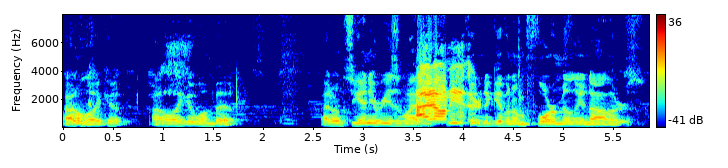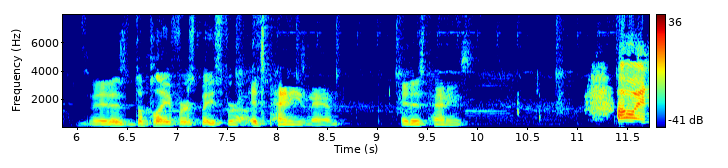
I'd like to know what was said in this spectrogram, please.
I don't like it. I don't like it one bit. I don't see any reason why I don't we either. couldn't have given him four million dollars It is to play first base for us. it's pennies, man. It is pennies. Oh, and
